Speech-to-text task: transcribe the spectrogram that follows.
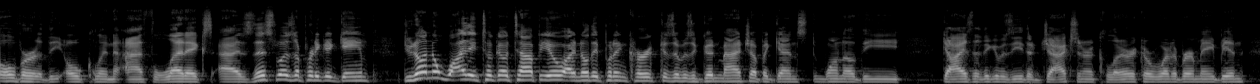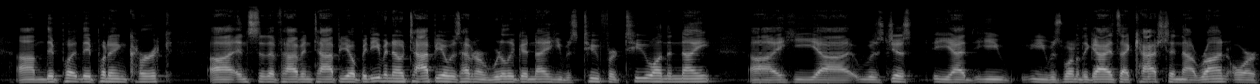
over the Oakland Athletics. As this was a pretty good game. Do not know why they took out Tapia. I know they put in Kirk because it was a good matchup against one of the guys. I think it was either Jackson or Kolarek or whatever it may have been. Um, they put they put in Kirk uh, instead of having Tapia, But even though Tapia was having a really good night, he was two for two on the night. Uh, he uh, was just he had he he was one of the guys that cashed in that run or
